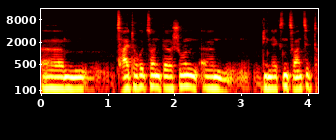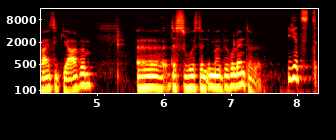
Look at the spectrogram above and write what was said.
ähm, Zeithorizont wäre schon ähm, die nächsten 20, 30 Jahre, äh, dass sowas dann immer virulenter wird. Jetzt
